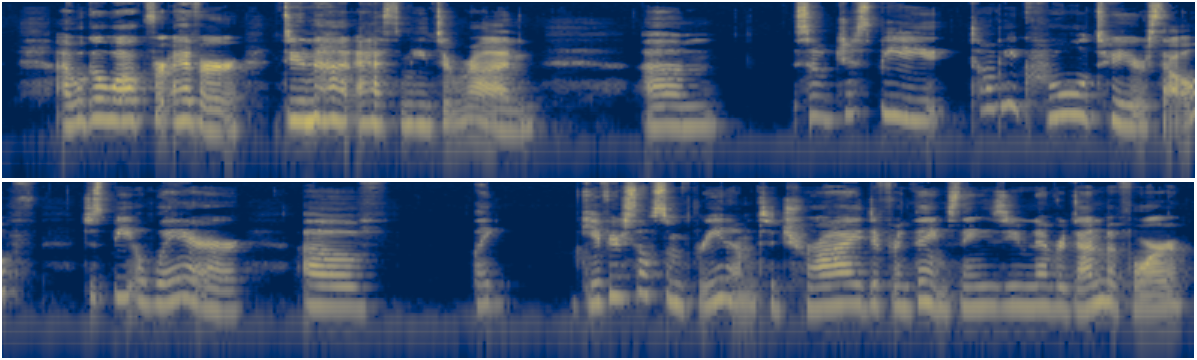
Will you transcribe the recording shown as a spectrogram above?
I will go walk forever. Do not ask me to run. Um, so just be, don't be cruel to yourself. Just be aware of, like, give yourself some freedom to try different things, things you've never done before,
